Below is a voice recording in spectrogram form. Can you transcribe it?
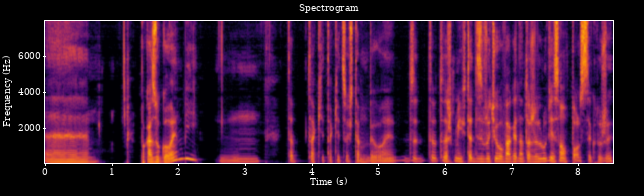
e, pokazu gołębi. Mm, to, takie, takie coś tam było. To, to, też mi wtedy zwróciło uwagę na to, że ludzie są w Polsce, którzy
